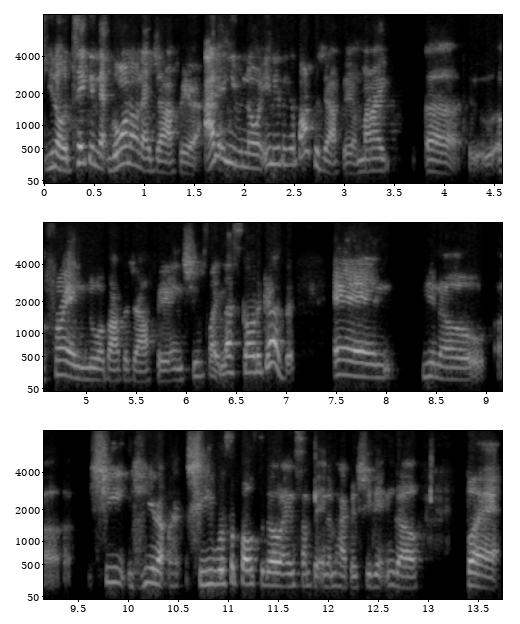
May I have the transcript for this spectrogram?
you know, taking that, going on that job fair, I didn't even know anything about the job fair. My, uh, a friend knew about the job fair and she was like, let's go together. And you know, uh, she, you know, she was supposed to go and something ended up happening. She didn't go. But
